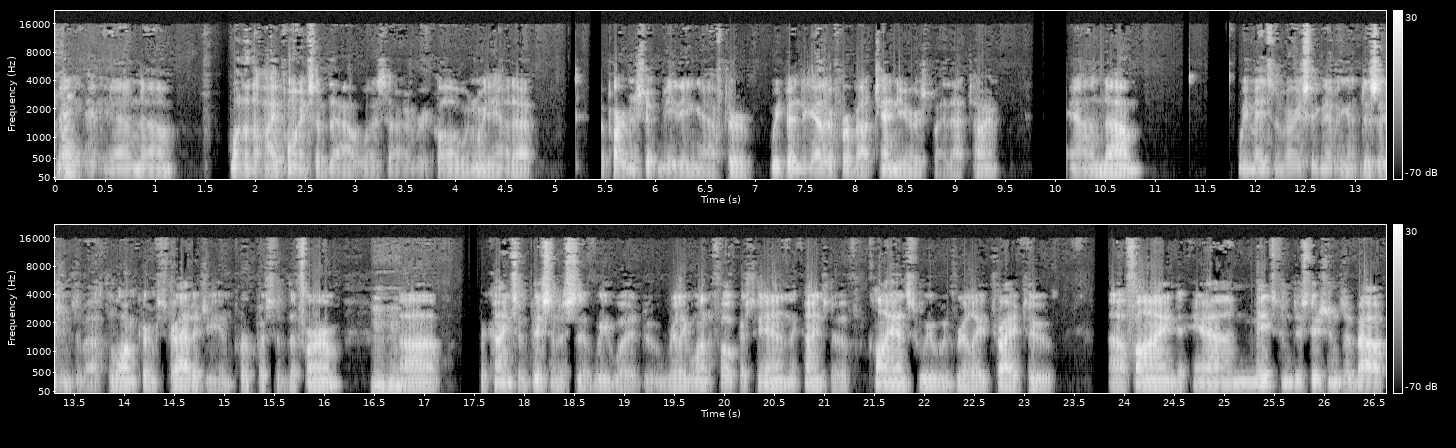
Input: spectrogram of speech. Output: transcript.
make. And um, one of the high points of that was I recall when we had a, a, partnership meeting after we'd been together for about 10 years by that time. And um, we made some very significant decisions about the long term strategy and purpose of the firm. Mm-hmm. Uh, the kinds of business that we would really want to focus in, the kinds of clients we would really try to uh, find, and made some decisions about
